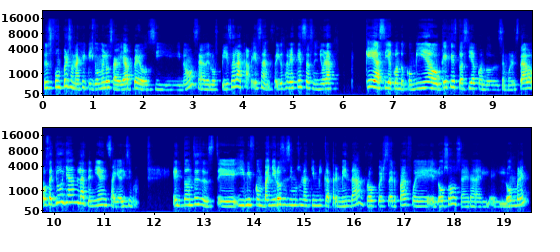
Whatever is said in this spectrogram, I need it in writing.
entonces fue un personaje que yo me lo sabía, pero sí, ¿no? O sea, de los pies a la cabeza. O sea, yo sabía que esa señora, qué hacía cuando comía o qué gesto hacía cuando se molestaba. O sea, yo ya la tenía ensayadísima. Entonces, este, y mis compañeros hicimos una química tremenda. Robert Serpa fue el oso, o sea, era el, el hombre,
